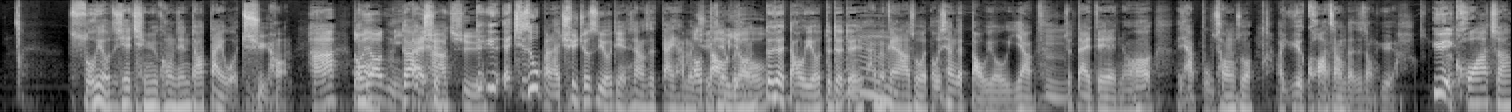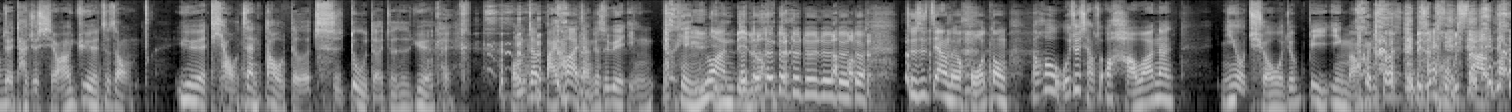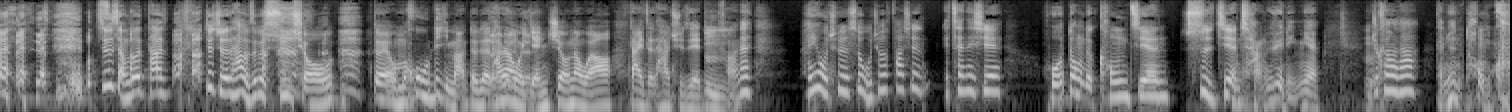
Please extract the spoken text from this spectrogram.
所有这些情欲空间都要带我去哈。啊，都要你带他去。对，因为其实我本来去就是有点像是带他们去导游，对对，导游，对对对，他们跟他说我像个导游一样，就带这些，然后而且还补充说啊，越夸张的这种越好，越夸张，对，他就喜欢越这种越挑战道德尺度的，就是越 OK。我们在白话讲就是越淫 淫乱，对对对对对对对对对，就是这样的活动。然后我就想说，哦，好啊，那。你有求我就必应嘛，我就 你是菩萨嘛，就是想说他就觉得他有这个需求，对我们互利嘛，对不对？他让我研究，那我要带着他去这些地方。但很有趣的是，我就发现，诶，在那些活动的空间、事件、场域里面，你就看到他感觉很痛苦，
